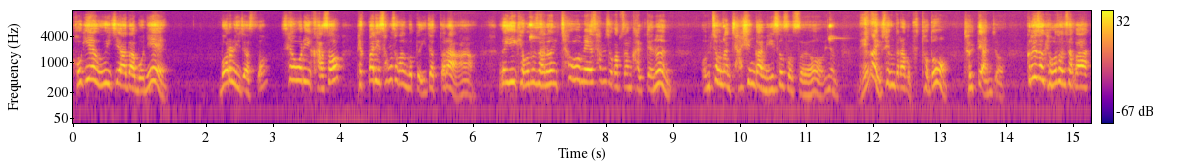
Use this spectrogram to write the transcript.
거기에 의지하다 보니 뭐를 잊었어? 세월이 가서 백발이 성성한 것도 잊었더라. 그러니까 이 경선사는 처음에 삼수갑산 갈 때는 엄청난 자신감이 있었었어요. 왜냐면 내가 유생들하고 붙어도 절대 안 져. 그래서 경선사가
